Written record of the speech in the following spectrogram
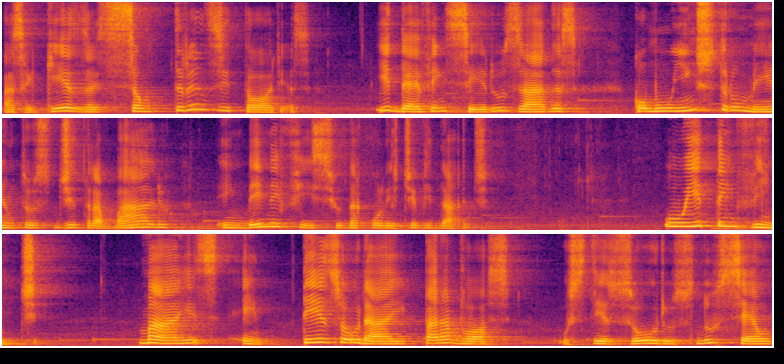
As riquezas são transitórias e devem ser usadas como instrumentos de trabalho em benefício da coletividade. O item 20. Mas entesourai para vós os tesouros no céu,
